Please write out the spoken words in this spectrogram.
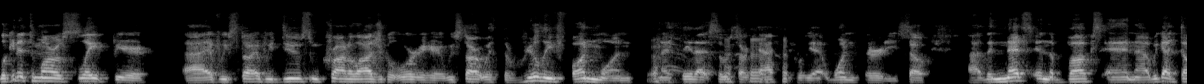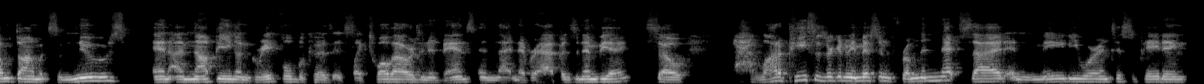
Looking at tomorrow's slate beer, uh, if we start, if we do some chronological order here, we start with the really fun one, and I say that so sarcastically at 1:30. So uh, the Nets and the Bucks, and uh, we got dumped on with some news and I'm not being ungrateful because it's like 12 hours in advance, and that never happens in NBA. So a lot of pieces are going to be missing from the net side, and maybe we're anticipating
